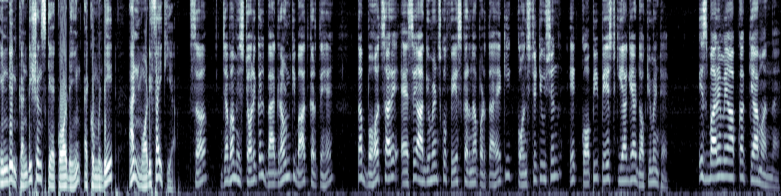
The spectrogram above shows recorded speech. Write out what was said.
इंडियन कंडीशंस के अकॉर्डिंग एकोमोडेट एंड मॉडिफाई किया। सर जब हम हिस्टोरिकल बैकग्राउंड की बात करते हैं, तब बहुत सारे ऐसे आर्ग्यूमेंट्स को फेस करना पड़ता है कि कॉन्स्टिट्यूशन एक कॉपी पेस्ट किया गया डॉक्यूमेंट है। इस बारे में आपका क्या मानना है?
